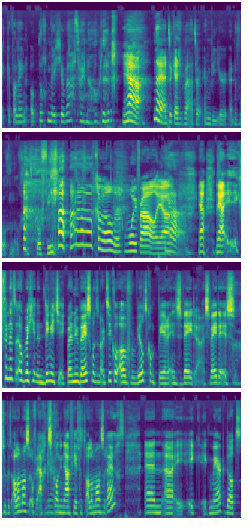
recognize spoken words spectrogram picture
ik heb alleen ook nog een beetje water nodig. Ja. Nou ja, en toen kreeg ik water en bier en de volgende ochtend koffie. Geweldig, mooi verhaal, ja. ja. Ja, nou ja, ik vind het ook een beetje een dingetje. Ik ben nu bezig met een artikel over wildkamperen in Zweden. Zweden is natuurlijk het allemaal, of eigenlijk Ja. Scandinavië heeft het allemansrecht. En eh, ik, ik merk dat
